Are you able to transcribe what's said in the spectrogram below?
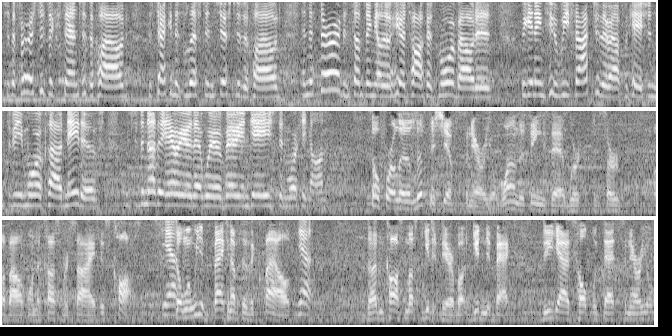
So the first is extend to the cloud, the second is lift and shift to the cloud, and the third, and something that you'll hear talk us more about, is beginning to refactor their applications to be more cloud native, which is another area that we're very engaged in working on. So for a lift and shift scenario, one of the things that we're concerned about on the customer side is cost. Yeah. So when we are backing up to the cloud, yeah. doesn't cost much to get it there, but getting it back, do you guys help with that scenario?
